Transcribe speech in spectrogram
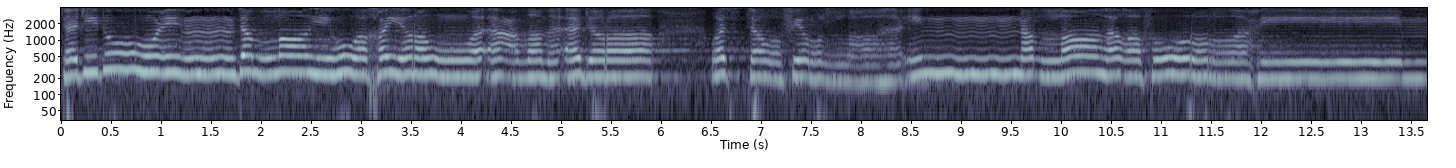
تجدوه عند الله هو خيرا وأعظم أجرا. واستغفروا الله إن الله غفور رحيم.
